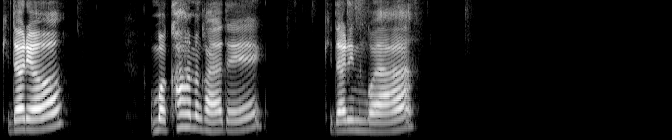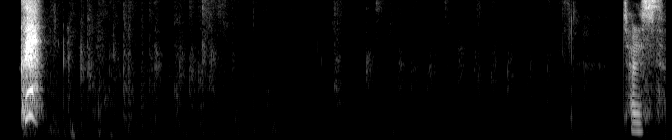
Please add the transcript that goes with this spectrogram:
기다려. 엄마 가 하면 가야 돼. 기다리는 거야. 가. 잘했어.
